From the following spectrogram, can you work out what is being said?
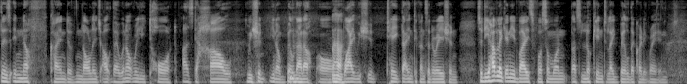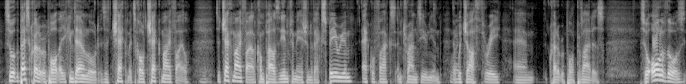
there's enough kind of knowledge out there. We're not really taught as to how we should you know build that up or Uh-huh. why we should take that into consideration. So, do you have like any advice for someone that's looking to like build their credit rating? So the best credit report that you can download is a check. It's called Check My File. So Check My File compiles the information of Experian, Equifax, and TransUnion, Right. which are three um, credit report providers. So all of those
